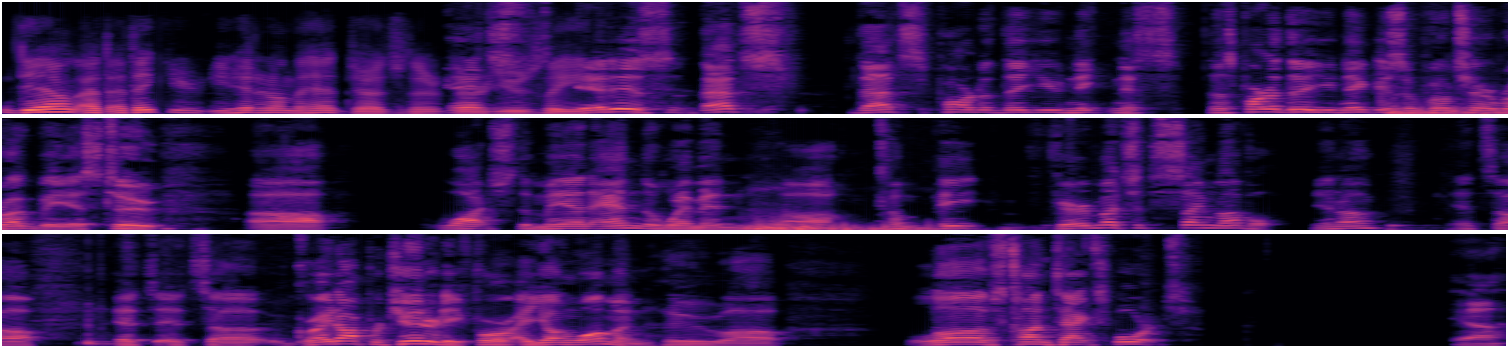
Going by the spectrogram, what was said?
yeah, I, I think you, you hit it on the head, Judge. They're, they're usually it is that's that's part of the uniqueness. That's part of the uniqueness of wheelchair rugby is to uh, watch the men and the women uh, compete very much at the same level. You know, it's a uh, it's it's a great opportunity for a young woman who uh, loves contact sports. Yeah,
